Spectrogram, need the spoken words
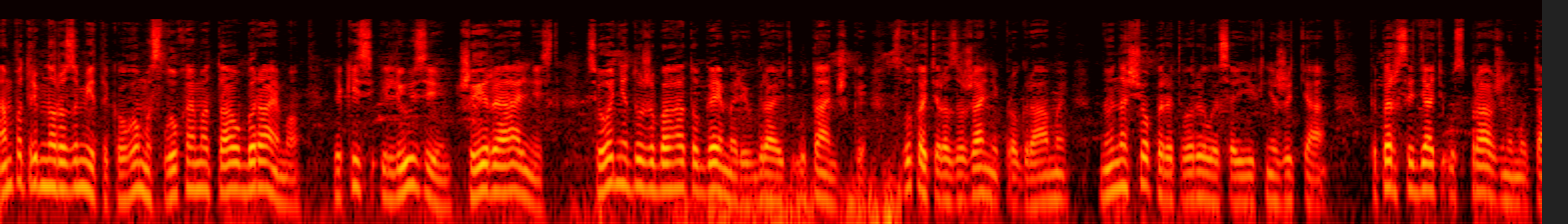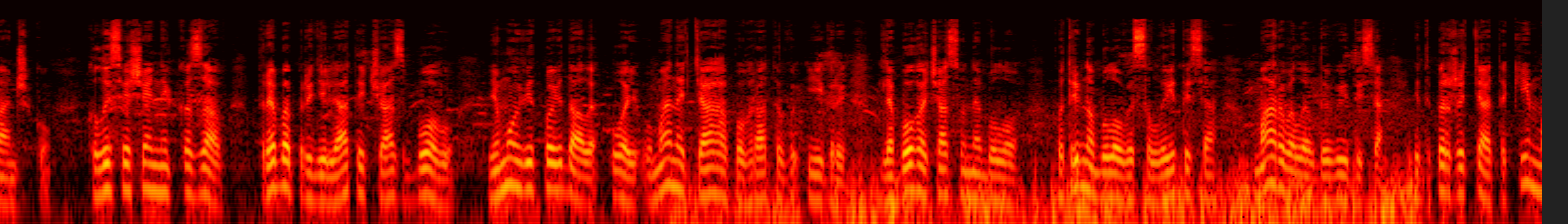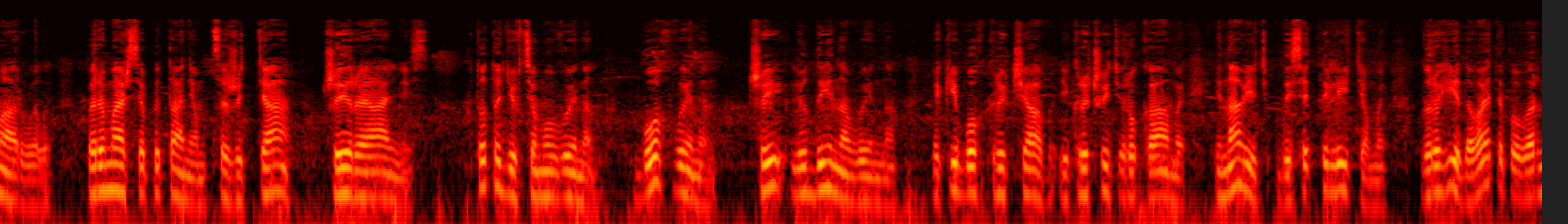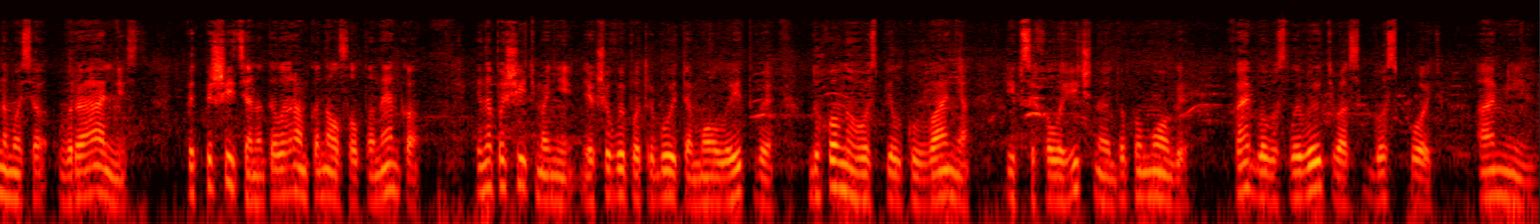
Нам потрібно розуміти, кого ми слухаємо та обираємо, якісь ілюзії чи реальність. Сьогодні дуже багато геймерів грають у танчики, слухають розважальні програми, ну і на що перетворилося їхнє життя. Тепер сидять у справжньому танчику. Коли священник казав, треба приділяти час Богу. Йому відповідали: Ой, у мене тяга пограти в ігри. Для Бога часу не було. Потрібно було веселитися, марвелів дивитися, і тепер життя такі марвели. Переймаєшся питанням: це життя чи реальність? Хто тоді в цьому винен? Бог винен чи людина винна? Який Бог кричав і кричить роками, і навіть десятиліттями. Дорогі, давайте повернемося в реальність. Підпишіться на телеграм-канал Салтаненко і напишіть мені, якщо ви потребуєте молитви, духовного спілкування і психологічної допомоги. Хай благословить вас Господь. Амінь.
